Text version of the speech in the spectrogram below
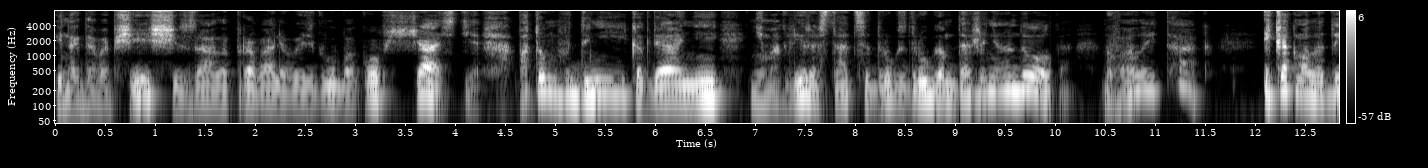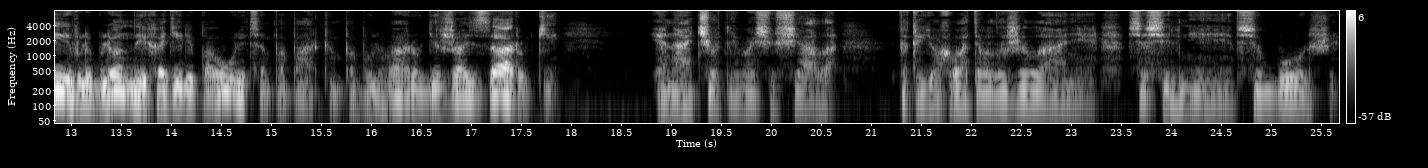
иногда вообще исчезало, проваливаясь глубоко в счастье. Потом в дни, когда они не могли расстаться друг с другом даже ненадолго. Бывало и так. И как молодые влюбленные ходили по улицам, по паркам, по бульвару, держась за руки. И она отчетливо ощущала – как ее охватывало желание, все сильнее, все больше,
